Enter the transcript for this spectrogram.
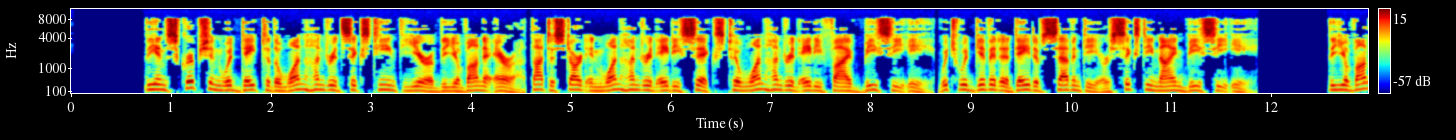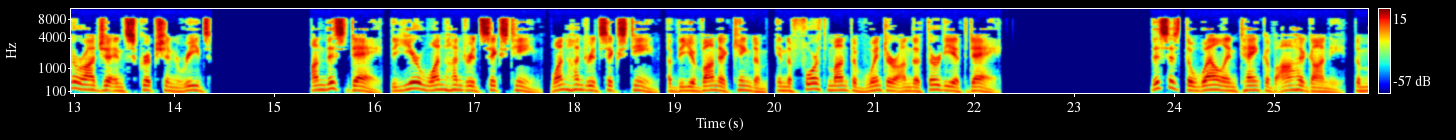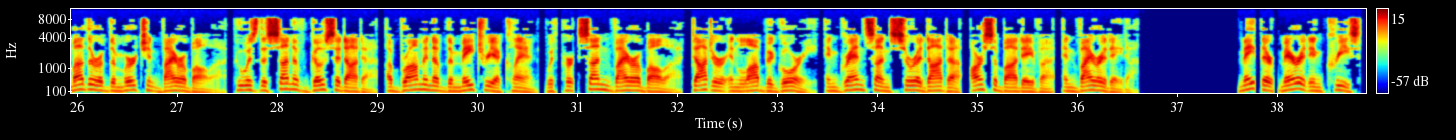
The inscription would date to the 116th year of the Yavana era thought to start in 186 to 185 BCE which would give it a date of 70 or 69 BCE. The Yavanaraja inscription reads, on this day, the year 116, 116, of the Yavana kingdom, in the fourth month of winter on the thirtieth day, this is the well and tank of Ahagani, the mother of the merchant Virabala, who was the son of Gosadatta, a Brahmin of the Maitreya clan, with her son Virabala, daughter-in-law Bagori, and grandsons Suradatta, Arsabhadeva, and Viradatta. May their merit increase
